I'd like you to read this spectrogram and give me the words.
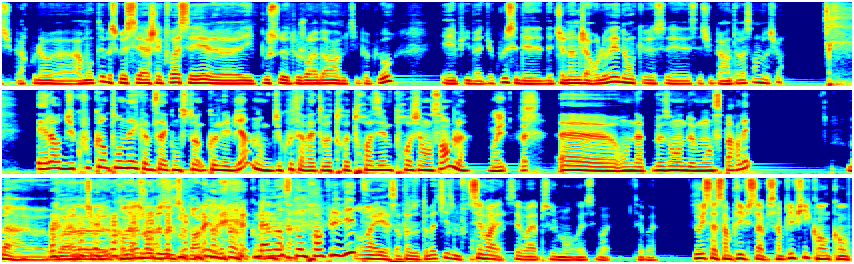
super cool à, à monter parce que c'est à chaque fois c'est euh, il pousse toujours la barre un petit peu plus haut et puis bah du coup c'est des, des challenges à relever donc euh, c'est super intéressant bien sûr. Et alors du coup, quand on est comme ça et qu'on se connaît bien, donc du coup ça va être votre troisième projet ensemble, Oui. euh, on a besoin de moins se parler. Bah euh, ouais, on a même. toujours besoin de se parler mais Bah, on se comprend plus vite. ouais il y a certains automatismes. C'est vrai, c'est vrai, absolument, oui, c'est vrai, c'est vrai. Oui, ça simplifie, ça simplifie quand, quand,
